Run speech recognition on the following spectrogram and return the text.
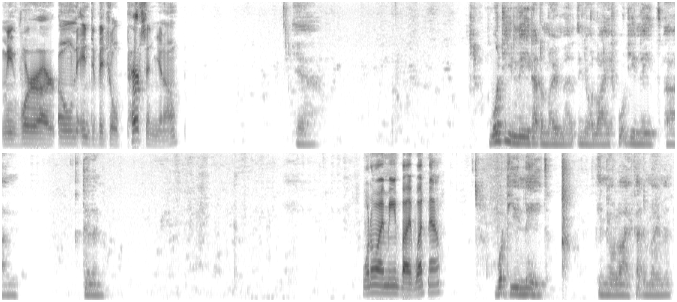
I mean, we're our own individual person, you know? Yeah. What do you need at the moment in your life? What do you need um, Dylan. What do I mean by what now? What do you need in your life at the moment?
